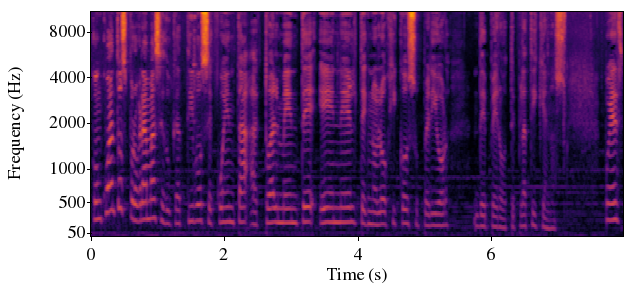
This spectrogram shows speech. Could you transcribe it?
¿con cuántos programas educativos se cuenta actualmente en el Tecnológico Superior de Perote? Platíquenos. Pues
